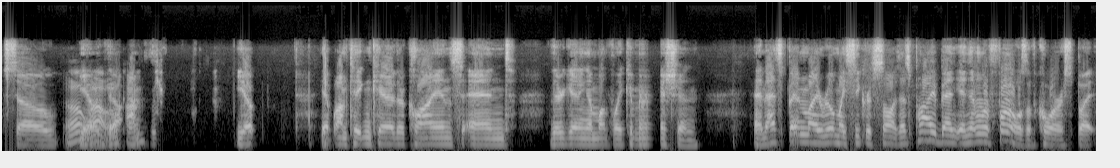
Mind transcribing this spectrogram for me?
So oh, you know, wow, the, okay. yep yep, I'm taking care of their clients and they're getting a monthly commission. And that's been my real my secret sauce. That's probably been and then referrals, of course, but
